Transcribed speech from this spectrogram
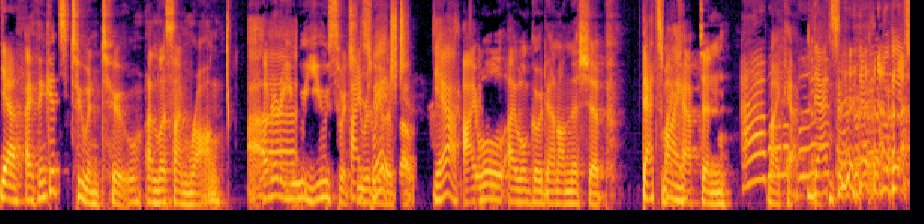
yeah. I think it's two and two, unless I'm wrong. Uh, oh no, no, you you switched. I You were switched. the other boat. Yeah, I will. I will go down on this ship. that's My fine. captain. I My wanna cat. put That's that movie is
